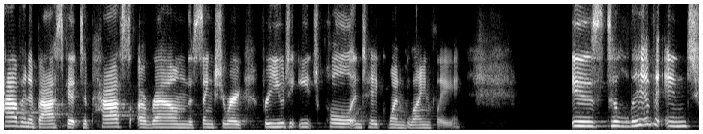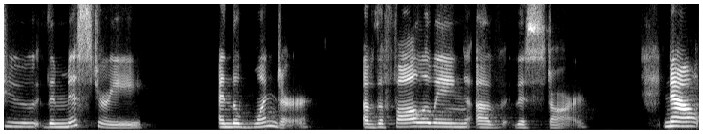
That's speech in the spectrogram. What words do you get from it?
have in a basket to pass around the sanctuary for you to each pull and take one blindly, is to live into the mystery and the wonder of the following of this star. Now,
